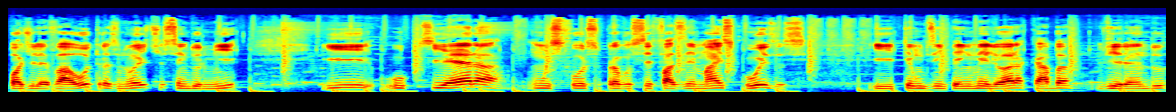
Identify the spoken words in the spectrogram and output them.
pode levar outras noites sem dormir e o que era um esforço para você fazer mais coisas e ter um desempenho melhor acaba virando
